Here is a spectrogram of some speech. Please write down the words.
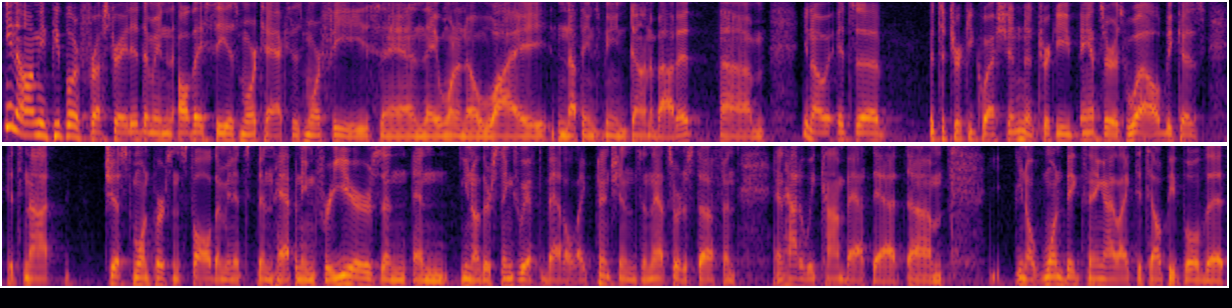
You know, I mean, people are frustrated. I mean, all they see is more taxes, more fees, and they want to know why nothing's being done about it. Um, you know, it's a it's a tricky question, a tricky answer as well, because it's not just one person's fault. I mean, it's been happening for years, and and you know, there's things we have to battle like pensions and that sort of stuff, and and how do we combat that? Um, you know, one big thing I like to tell people that.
